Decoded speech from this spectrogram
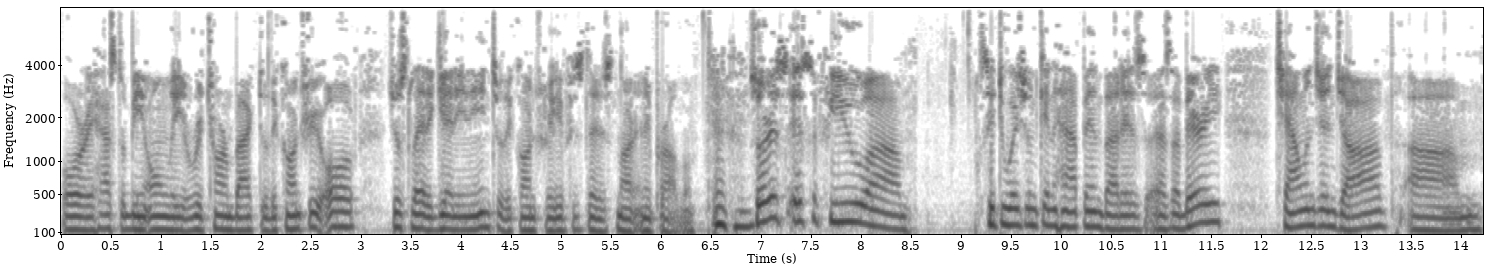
or it has to be only returned back to the country, or just let it get in into the country if there's not any problem. okay. So there's it's a few um, situation can happen, but it's, it's a very challenging job. Um,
